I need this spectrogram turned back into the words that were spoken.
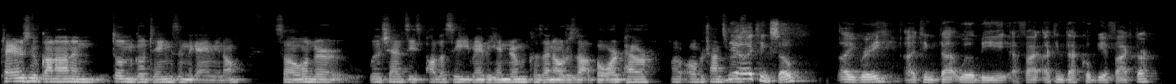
players who've gone on and done good things in the game. You know, so I wonder will Chelsea's policy maybe hinder him because I know there's a lot of board power over transfers. Yeah, I think so. I agree. I think that will be a fact. I think that could be a factor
